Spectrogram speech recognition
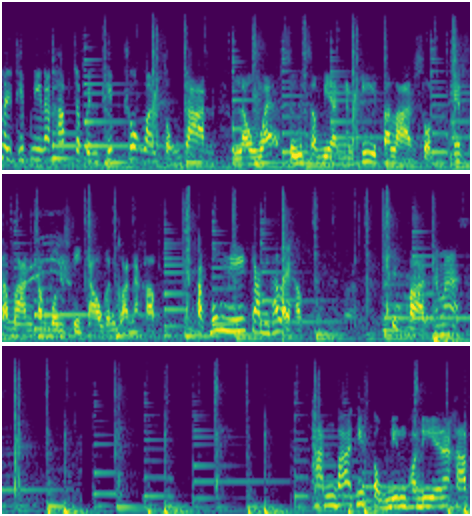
ในทริปนี้นะครับจะเป็นทริปช่วงวันสงการเราแวะซื้อเสบียงกันที่ตลาดสดเทศบาลตำบลสีเกากันก่อนนะครับ ผักบุ้งนี้กำเท่าไหร่ครับสิบบาทใช่ไหมทันพระอาทิตย์ตกดินพอดีนะครับ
